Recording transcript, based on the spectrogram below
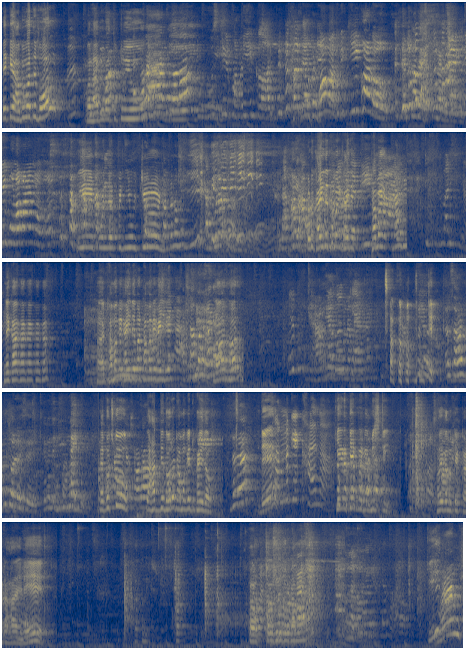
এ কে হ্যাপি বার্থডে বল বল। হ্যাপি বার্থডে টু ইউ বাবা তুমি কি করো একদি পোলাপানের মতন ই পড়লে পিনি উঠুন খাবে না আমি একটু খাই দে ঠামাকে খাই দে ঠামা না খা খা খা খা খা ঠামাকে খাই দে বা ঠামাকে খাই দে ধর ধর হাত দিয়ে ধরো ঠামাকে একটু খাই দাও দাদা দে কেক না কেক না মিষ্টি হয়ে গেল কেক কাটা হায় রে খাওয়া শুরু করো ঠামা কি? মাংস।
